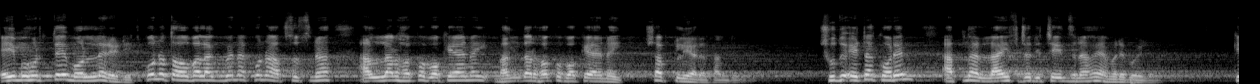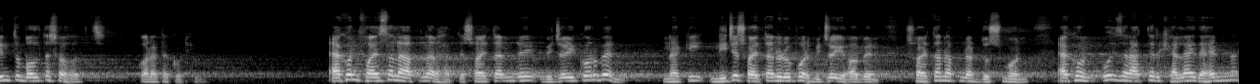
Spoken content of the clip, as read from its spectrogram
এই মুহূর্তে মরলে রেডি কোনো তওবা লাগবে না, কোনো আফসোস না, আল্লাহর হক বকেয়া নাই, বান্দার হক বকেয়া নাই, সব ক্লিয়ার আলহামদুলিল্লাহ। শুধু এটা করেন, আপনার লাইফ যদি চেঞ্জ না হয়, আমারে বললেন কিন্তু বলতে সহজ, করাটা কঠিন। এখন ফয়সালা আপনার হাতে। শয়তানরে বিজয়ী করবেন নাকি নিজে শয়তানের উপর বিজয়ী হবেন? শয়তান আপনার দুশ্মন। এখন ওই যে রাতের খেলায় দেখেন না?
